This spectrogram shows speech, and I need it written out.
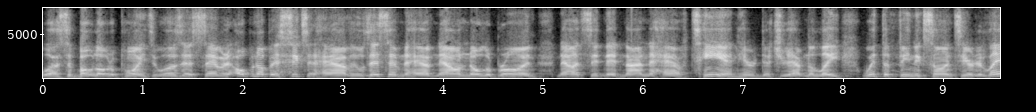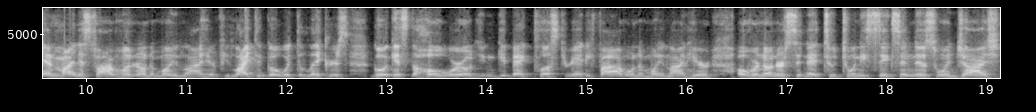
well, it's a boatload of points. It was at seven, it opened up at six and a half. It was at seven and a half. Now no LeBron. Now it's sitting at nine and a half, ten here that you're having to lay with the Phoenix Suns here. To land minus 500 on the money line here. If you like to go with the Lakers, go against the whole world. You can get back plus 385 on the money line here. Over and under sitting at 226 in this one, Josh.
